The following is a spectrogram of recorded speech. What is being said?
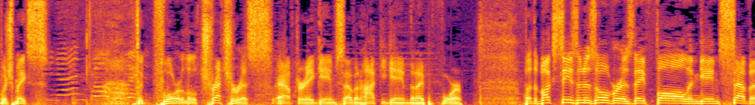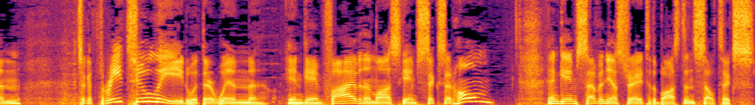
which makes the floor a little treacherous after a Game Seven hockey game the night before. But the Bucks season is over as they fall in Game Seven. Took a 3 2 lead with their win in Game 5 and then lost Game 6 at home and Game 7 yesterday to the Boston Celtics.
